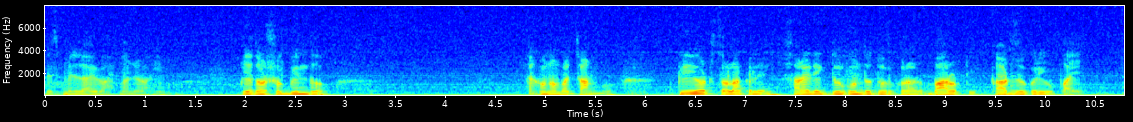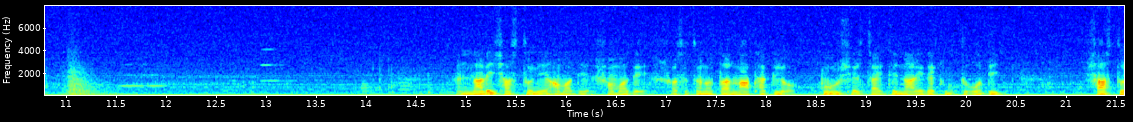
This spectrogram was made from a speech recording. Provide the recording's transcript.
বিসমিল্লাহ রহমান রহিম প্রিয় দর্শকবৃন্দ, এখন আমরা জানব পিরিয়ড চলাকালীন শারীরিক দুর্গন্ধ দূর করার বারোটি কার্যকরী উপায়। নারী স্বাস্থ্য নিয়ে আমাদের সমাজে সচেতনতা না থাকলেও পুরুষের চাইতে নারীরা কিন্তু অধিক স্বাস্থ্য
